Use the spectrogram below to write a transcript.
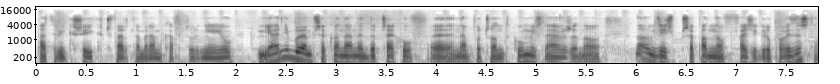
Patryk Szyk, czwarta bramka w turnieju. Ja nie byłem przekonany do Czechów e, na początku. Myślałem, że no, no gdzieś przepadną w fazie grupowej. Zresztą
